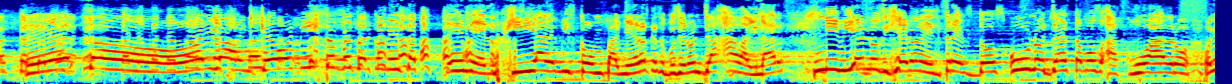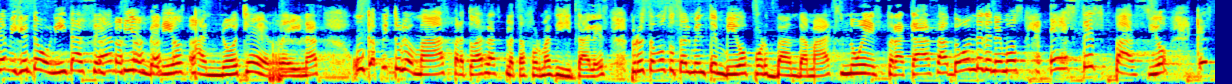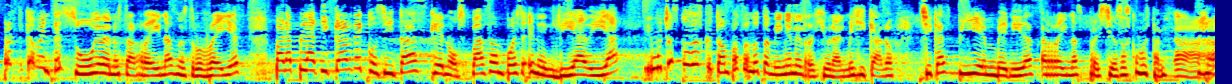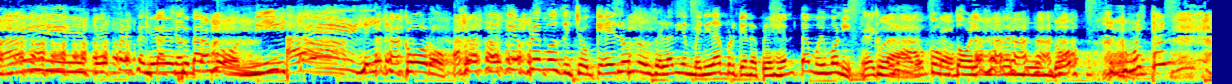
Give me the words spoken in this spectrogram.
¡Eso! Oigan, qué bonito empezar con esta energía de mis compañeras que se pusieron ya a bailar. Ni bien nos dijeron el 3, 2, 1, ya estamos a cuadro. Oigan, mi gente bonita, sean bienvenidos a Noche de Reinas, un capítulo más para todas las plataformas digitales, pero estamos totalmente en vivo por Banda Max, nuestra casa, donde tenemos este espacio que es prácticamente suyo de nuestras reinas, nuestros reyes, para platicar de cositas que nos pasan pues en el día a día y muchas cosas que están pasando también en el regional mexicano. Chicas, bienvenidas reinas preciosas, ¿cómo están? ¡Ay! ¡Qué presentación tan bonita! ¡Ay! Y ella del coro. Siempre hemos dicho que él nos dé la bienvenida porque nos presenta muy bonito. Claro, con todo el amor del mundo. ¿Cómo están?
